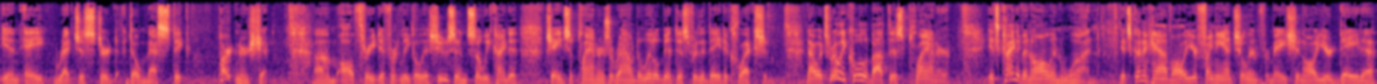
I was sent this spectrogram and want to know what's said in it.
in a registered domestic partnership. Um, all three different legal issues, and so we kind of changed the planners around a little bit just for the data collection. Now, what's really cool about this planner, it's kind of an all in one. It's going to have all your financial information, all your data,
